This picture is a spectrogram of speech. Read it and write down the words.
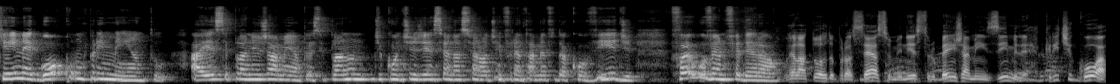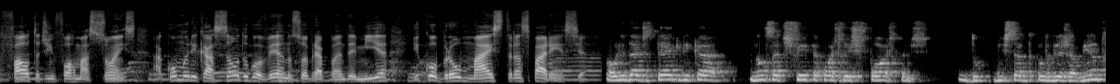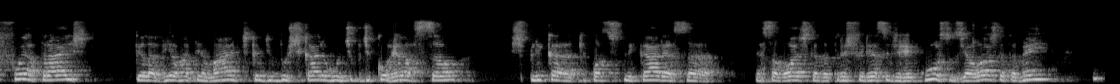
Quem negou cumprimento a esse planejamento, esse plano de contingência nacional de enfrentamento da Covid, foi o governo federal. O relator do processo, o ministro Benjamin Zimmer, criticou a falta de informações, a comunicação do governo sobre a pandemia e cobrou mais transparência. A unidade técnica, não satisfeita com as respostas do Ministério do Planejamento, foi atrás, pela via matemática, de buscar algum tipo de correlação explica, que possa explicar essa essa lógica da transferência de recursos e a lógica também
